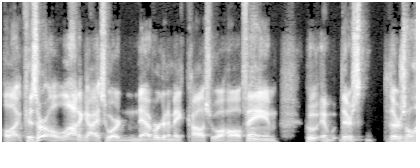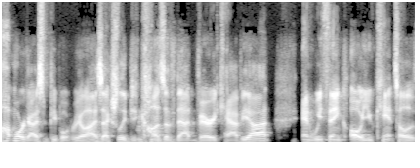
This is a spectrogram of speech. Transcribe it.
a lot, because there are a lot of guys who are never going to make College Football Hall of Fame who and there's there's a lot more guys than people realize actually mm-hmm. because mm-hmm. of that very caveat. And we think, oh, you can't tell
